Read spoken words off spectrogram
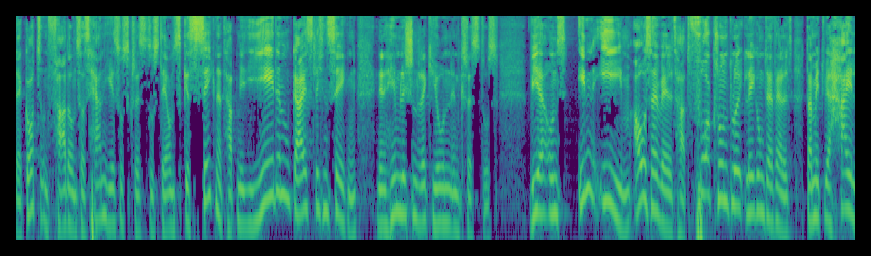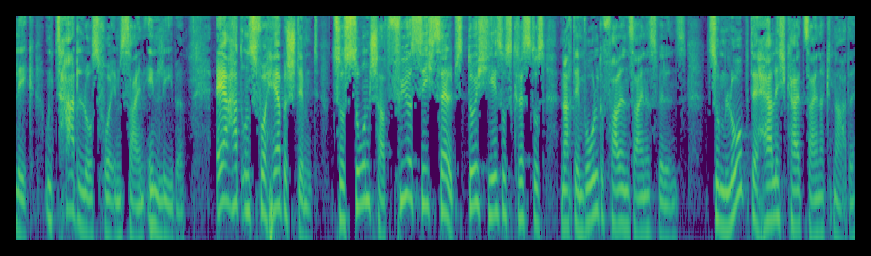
der Gott und Vater unseres Herrn Jesus Christus, der uns gesegnet hat mit jedem geistlichen Segen in den himmlischen Regionen in Christus, wie er uns in ihm auserwählt hat, vor Grundlegung der Welt, damit wir heilig und tadellos vor ihm sein in Liebe. Er hat uns vorherbestimmt zur Sohnschaft für sich selbst durch Jesus Christus nach dem Wohlgefallen seines Willens, zum Lob der Herrlichkeit seiner Gnade,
